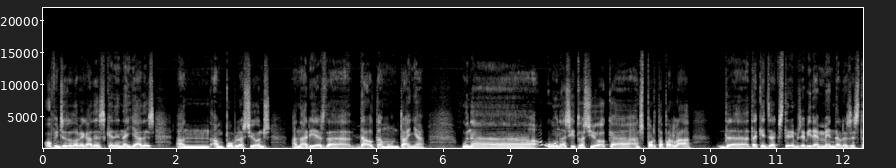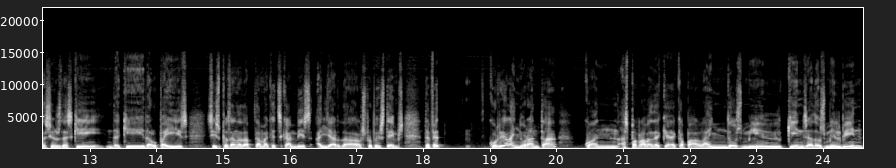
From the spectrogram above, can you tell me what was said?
o fins i tot a vegades queden aïllades en, en poblacions en àrees d'alta muntanya. Una, una situació que ens porta a parlar d'aquests extrems, evidentment, de les estacions d'esquí d'aquí del país, si es podran adaptar a aquests canvis al llarg dels propers temps. De fet, corria l'any 90, quan es parlava de que cap a l'any 2015-2020 eh,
